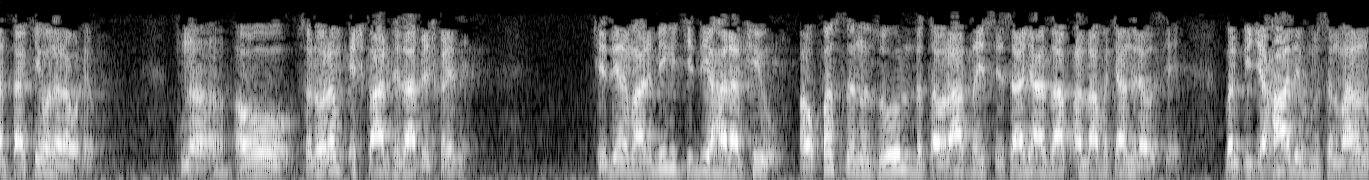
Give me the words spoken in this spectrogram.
انتاکی والا راولے نا، او سنورم اشکار فضا پیش کرے دے۔ چیزین ہمارے کی چیزی ہلاک شی ہو او پس نزول دا تورات نا استثالی عذاب اللہ بچان رہے اسے بلکہ جہاد مسلمانوں نے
